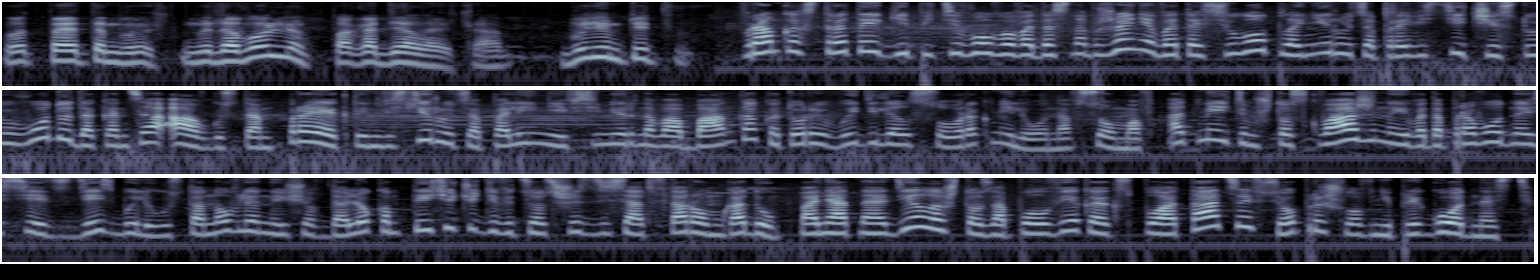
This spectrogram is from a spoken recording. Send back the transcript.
Вот поэтому мы довольны, пока делается. А будем пить В рамках стратегии питьевого водоснабжения в это село планируется провести чистую воду до конца августа. Проект инвестируется по линии Всемирного банка, который выделил 40 миллионов сомов. Отметим, что скважины и водопроводная сеть здесь были установлены еще в далеком 1962 году. Понятное дело, что за полвека эксплуатации все пришло в непригодность.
